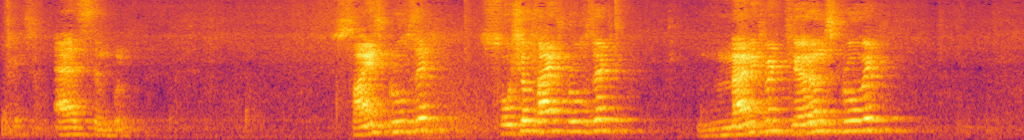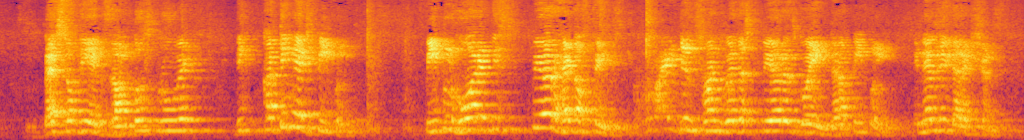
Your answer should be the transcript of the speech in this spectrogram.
It's as simple. Science proves it, social science proves it, management theorems prove it, best of the examples prove it, the cutting edge people, people who are at the spearhead of things, right in front where the spear is going, there are people in every direction.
